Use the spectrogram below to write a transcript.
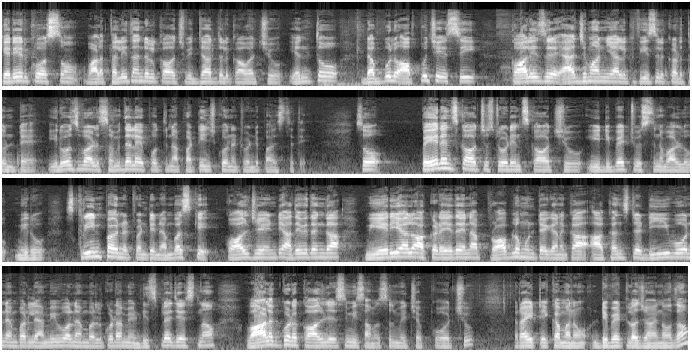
కెరీర్ కోసం వాళ్ళ తల్లిదండ్రులు కావచ్చు విద్యార్థులు కావచ్చు ఎంతో డబ్బులు అప్పు చేసి కాలేజీ యాజమాన్యాలకు ఫీజులు కడుతుంటే ఈరోజు వాళ్ళు సమిదలైపోతున్న పట్టించుకునేటువంటి పరిస్థితి. సో పేరెంట్స్ కావచ్చు స్టూడెంట్స్ కావచ్చు ఈ డిబేట్ చూస్తున్న వాళ్ళు మీరు స్క్రీన్పై ఉన్నటువంటి నెంబర్స్కి కాల్ చేయండి. అదేవిధంగా మీ ఏరియాలో అక్కడ ఏదైనా ప్రాబ్లం ఉంటే కనుక ఆ కన్సిడర్ డిఈఓ నెంబర్లు ఎంఈఓ నెంబర్లు కూడా మేము డిస్ప్లే చేస్తున్నాం. వాళ్ళకు కూడా కాల్ చేసి మీ సమస్యలు మీరు చెప్పుకోవచ్చు. రైట్ ఇక మనం డిబేట్లో జాయిన్ అవుదాం.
